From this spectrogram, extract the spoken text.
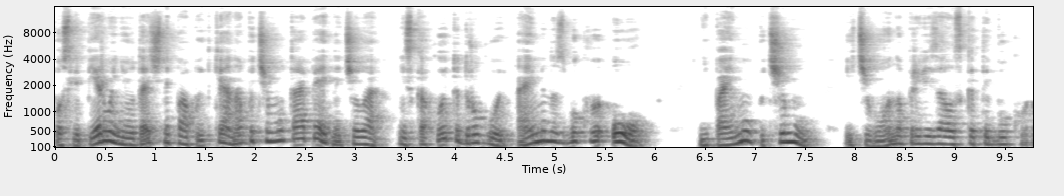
После первой неудачной попытки она почему-то опять начала не с какой-то другой, а именно с буквы О. Не пойму, почему и чего она привязалась к этой букве.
